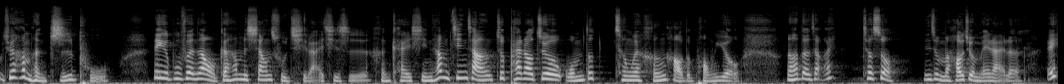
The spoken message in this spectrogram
我觉得他们很质朴，那个部分让我跟他们相处起来其实很开心。他们经常就拍到最后，我们都成为很好的朋友。然后等一下：“哎，教授。”你怎么好久没来了？哎，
